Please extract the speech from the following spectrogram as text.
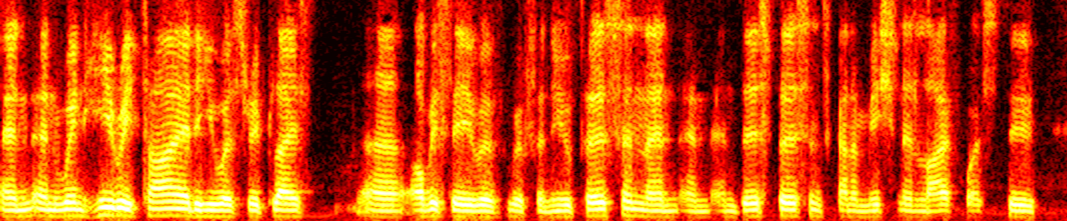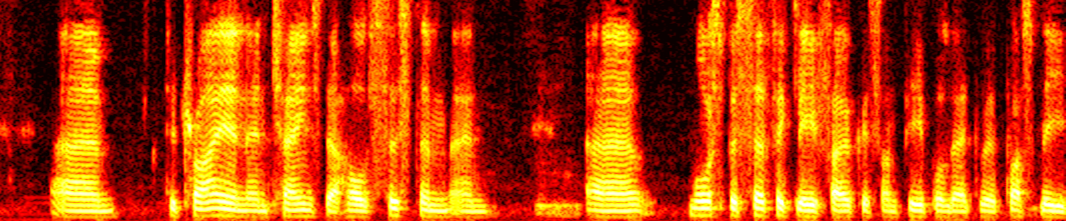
and and when he retired, he was replaced uh, obviously with, with a new person and, and, and this person's kind of mission in life was to um, to try and, and change the whole system and uh, more specifically focus on people that were possibly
